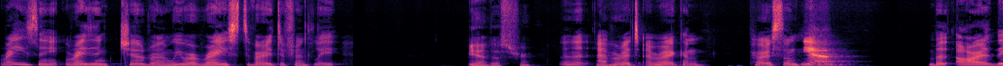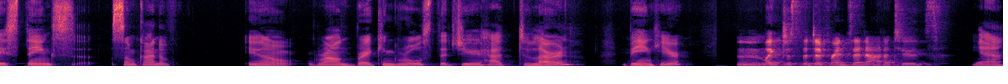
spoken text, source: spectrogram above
raising raising children. We were raised very differently yeah that's true than an Mhm. average American person. Yeah. But are these things uh, some kind of, you know, groundbreaking rules that you had to learn being here? Mm, like just the difference in attitudes? Yeah.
